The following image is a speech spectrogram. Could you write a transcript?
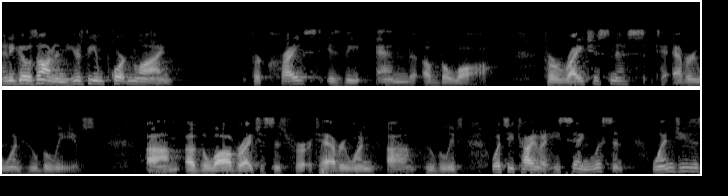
And he goes on, and here's the important line For Christ is the end of the law, for righteousness to everyone who believes. Um, of the law of righteousness for, to everyone um, who believes. What's he talking about? He's saying, listen, when Jesus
